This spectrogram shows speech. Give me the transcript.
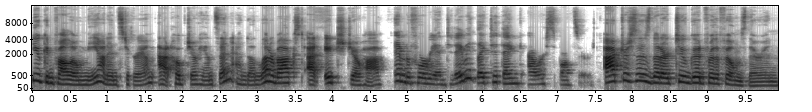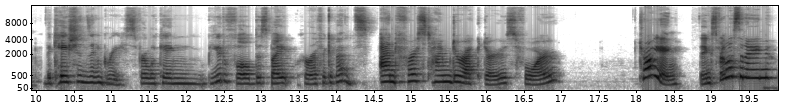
you can follow me on Instagram at Hope Johansson and on Letterboxd at HJoha. And before we end today, we'd like to thank our sponsors. Actresses that are too good for the films they're in. Vacations in Greece for looking beautiful despite horrific events. And first time directors for trying. Thanks for listening.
